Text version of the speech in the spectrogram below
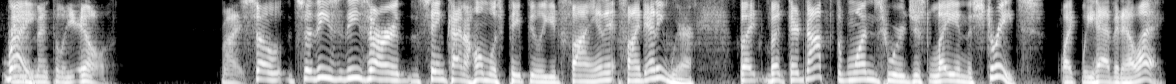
and Right. the mentally ill. Right. So, so these these are the same kind of homeless people you'd find find anywhere, but but they're not the ones who are just laying the streets like we have in L.A.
